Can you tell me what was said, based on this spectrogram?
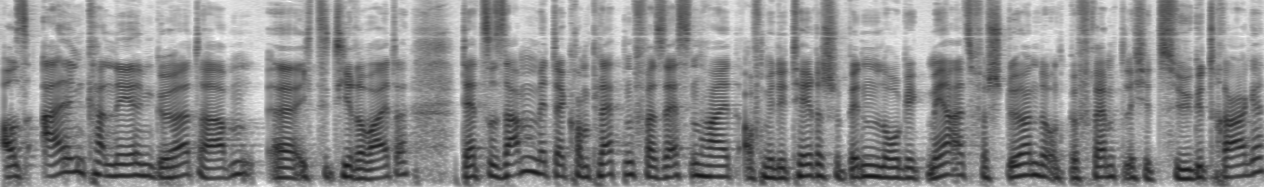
aus allen Kanälen gehört haben. Äh, ich zitiere weiter. Der zusammen mit der kompletten Versessenheit auf militärische Binnenlogik mehr als verstörende und befremdliche Züge trage.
